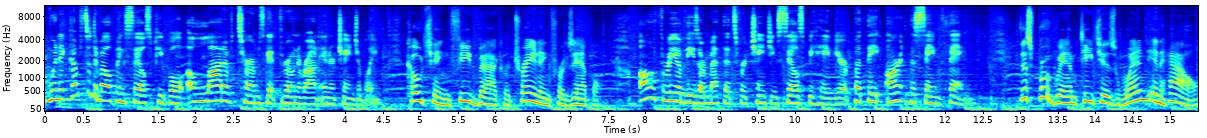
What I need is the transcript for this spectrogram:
When it comes to developing salespeople, a lot of terms get thrown around interchangeably. Coaching, feedback, or training, for example. All three of these are methods for changing sales behavior, but they aren't the same thing. This program teaches when and how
